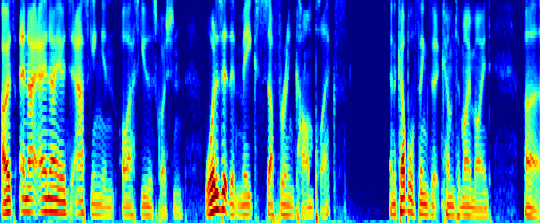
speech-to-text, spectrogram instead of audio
I was and I and I was asking, and I'll ask you this question: What is it that makes suffering complex? And a couple of things that come to my mind: uh,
